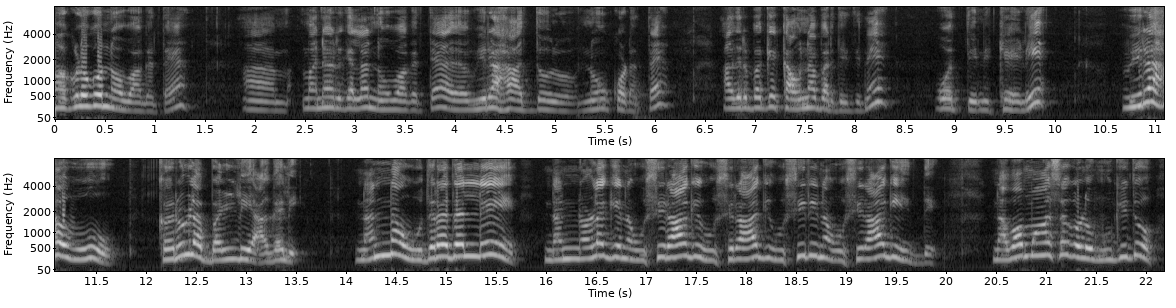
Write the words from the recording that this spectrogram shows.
ಮಗಳಿಗೂ ನೋವಾಗುತ್ತೆ ಮನೆಯವ್ರಿಗೆಲ್ಲ ನೋವಾಗುತ್ತೆ, ವಿರಹ ಅದು ನೋವು ಕೊಡುತ್ತೆ. ಅದ್ರ ಬಗ್ಗೆ ಕವನ ಬರೆದಿದ್ದೀನಿ, ಓದ್ತೀನಿ, ಕೇಳಿ. ವಿರಹವು ಕರುಳ ಬಳ್ಳಿ ಅಗಲಿ. ನನ್ನ ಉದರದಲ್ಲೇ ನನ್ನೊಳಗಿನ ಉಸಿರಾಗಿ ಉಸಿರಾಗಿ ಉಸಿರಿನ ಉಸಿರಾಗಿ ಇದ್ದೆ. ನವಮಾಸಗಳು ಮುಗಿದು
